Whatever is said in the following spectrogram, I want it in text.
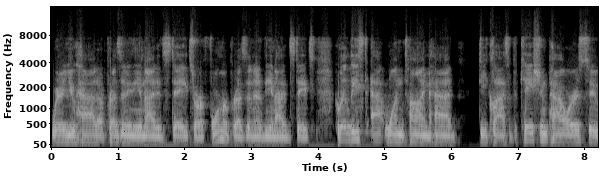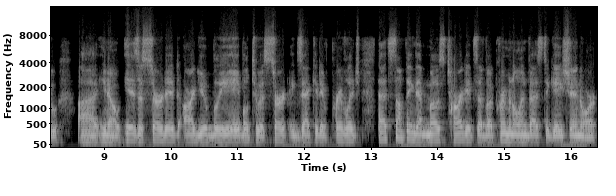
where you had a president of the United States or a former president of the United States who, at least at one time, had declassification powers, who, uh, you know, is asserted, arguably able to assert executive privilege. That's something that most targets of a criminal investigation or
